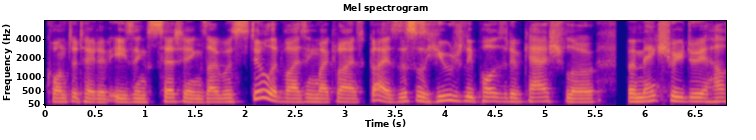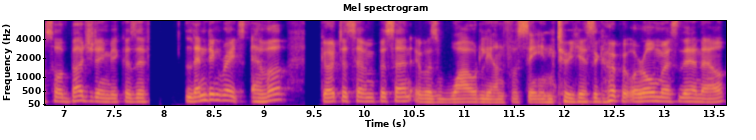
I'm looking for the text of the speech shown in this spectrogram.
quantitative easing settings, I was still advising my clients, guys, this is hugely positive cash flow, but make sure you do your household budgeting because if lending rates ever go to 7%, it was wildly unforeseen two years ago, but we're almost there now,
